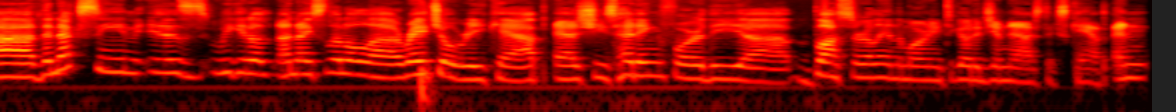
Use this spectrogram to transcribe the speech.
Uh, the next scene is we get a, a nice little uh, Rachel recap as she's heading for the uh, bus early in the morning to go to gymnastics camp. And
